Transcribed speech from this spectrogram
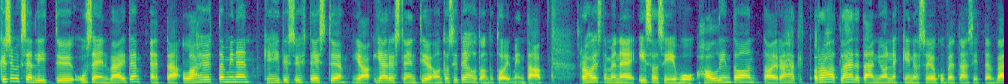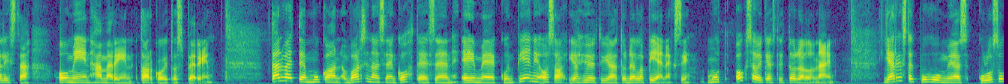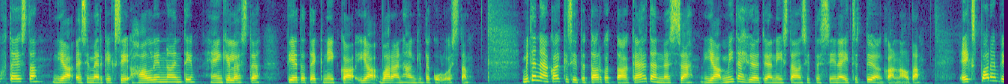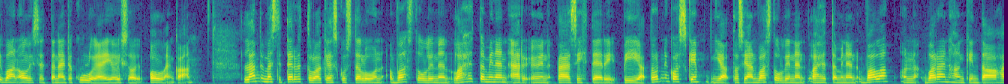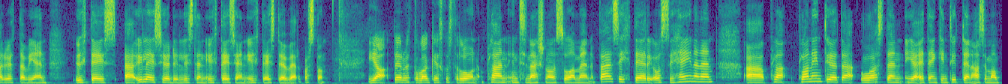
Kysymykseen liittyy usein väite, että lahjoittaminen, kehitysyhteistyö ja järjestöjen työ on tosi tehotonta toimintaa. Rahoista menee iso siivu hallintoon tai rahat lähetetään jonnekin, jossa joku vetää sitten välistä omiin hämäriin tarkoitusperiin. Tämän väitteen mukaan varsinaiseen kohteeseen ei mene kuin pieni osa ja hyöty jää todella pieneksi. Mutta onko se oikeasti todella näin? Järjestöt puhuu myös kulusuhteista ja esimerkiksi hallinnointi, henkilöstö, tietotekniikka ja varainhankintakuluista. Mitä nämä kaikki sitten tarkoittaa käytännössä ja mitä hyötyä niistä on sitten siinä itse työn kannalta? Eikö parempi vaan olisi, että näitä kuluja ei olisi ollenkaan? Lämpimästi tervetuloa keskusteluun Vastuullinen lahjoittaminen ryn pääsihteeri Pia Tornikoski. Ja tosiaan Vastuullinen lahjoittaminen VALA on varainhankintaa harjoittavien yhteis, äh, yleishyödyllisten yhteisöjen yhteistyöverkosto. Ja tervetuloa keskusteluun Plan International Suomen pääsihteeri Ossi Heinänen. Äh, Planin työtä lasten ja etenkin tyttöjen aseman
